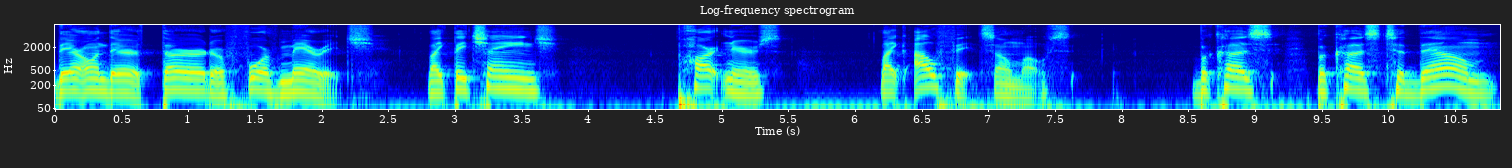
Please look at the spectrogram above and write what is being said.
they're on their third or fourth marriage. Like they change partners like outfits almost. Because because to them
